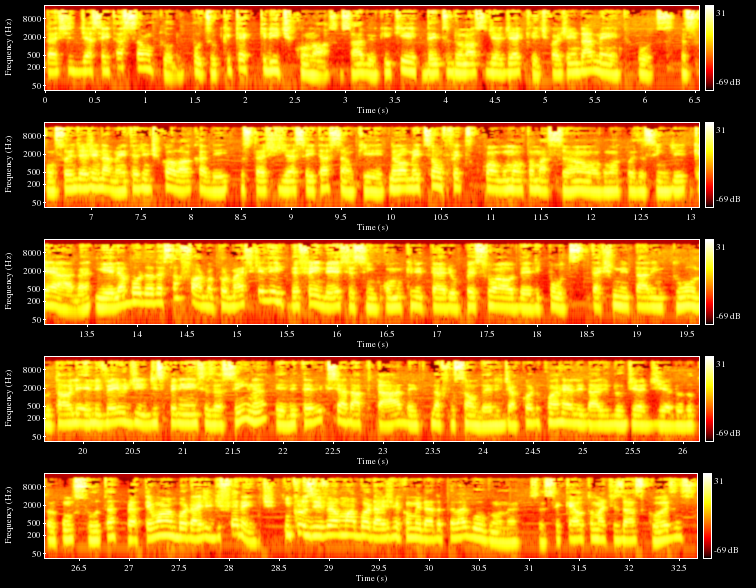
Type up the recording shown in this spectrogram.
testes de aceitação tudo. Putz, o que, que é crítico nosso, sabe? O que, que dentro do nosso dia a dia é crítico? Agendamento. Putz, as funções de agendamento a gente coloca ali os testes de aceitação, que normalmente são feitos com alguma automação, alguma coisa assim de QA, né? E ele abordou dessa forma, por mais que ele defendesse, assim, como critério pessoal dele, putz, teste unitário em tudo tal, ele, ele veio de, de experiências assim, né? Ele teve que se adaptar dentro da função dele de acordo com a realidade do dia a dia do Dr. Consulta para ter uma abordagem diferente. Inclusive, é uma abordagem recomendada pela Google, né? Se você quer automatizar as coisas,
